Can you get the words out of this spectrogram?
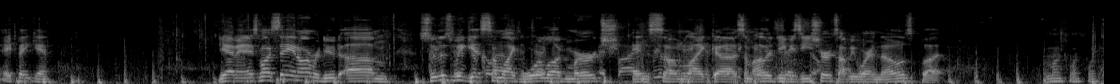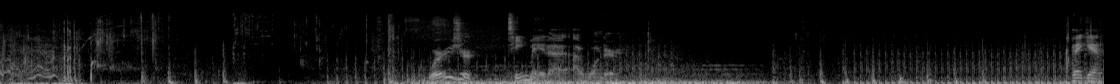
Hey, paint can. Yeah, man, it's my Saiyan armor, dude. Um, as soon as we get some like Warlog merch and some like uh, some other DBZ shirts, I'll be wearing those. But come on, come on, come on. Where is your teammate at? I wonder. Paint can.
